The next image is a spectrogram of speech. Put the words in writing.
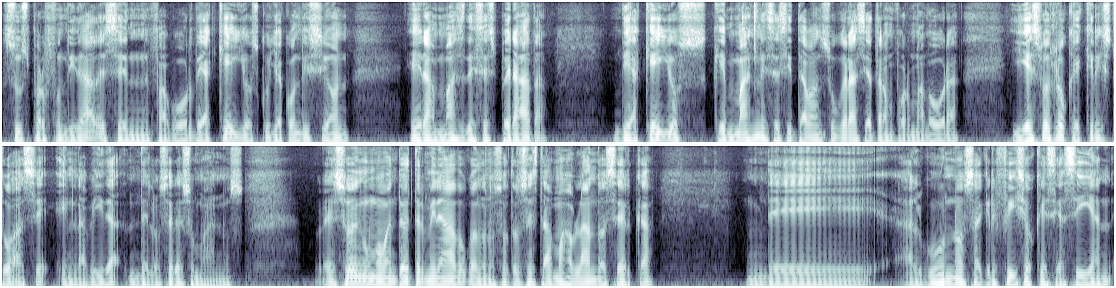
sus profundidades en favor de aquellos cuya condición era más desesperada, de aquellos que más necesitaban su gracia transformadora, y eso es lo que Cristo hace en la vida de los seres humanos. Eso en un momento determinado, cuando nosotros estábamos hablando acerca de algunos sacrificios que se hacían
